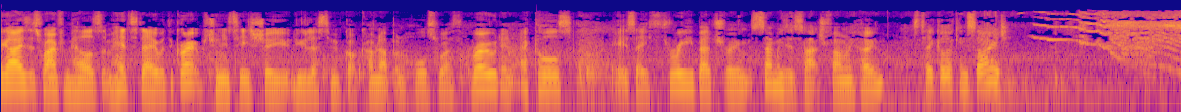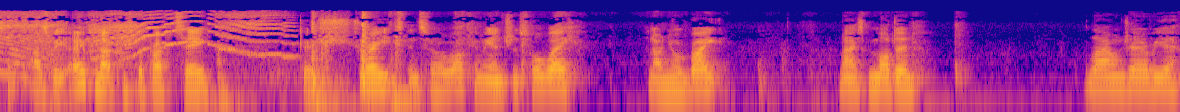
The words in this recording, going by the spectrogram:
Hey guys, it's Ryan from Hills. I'm here today with a great opportunity to show you a new listing we've got coming up on Hallsworth Road in Eccles. It is a three bedroom, semi-detached family home. Let's take a look inside. As we open up into the property, go straight into a welcoming entrance hallway. And on your right, nice modern lounge area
